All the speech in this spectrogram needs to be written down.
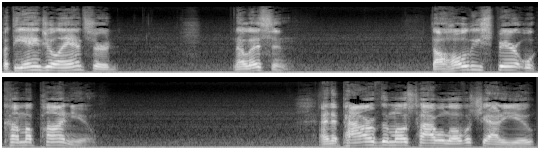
But the angel answered, Now listen, the Holy Spirit will come upon you, and the power of the Most High will overshadow you,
